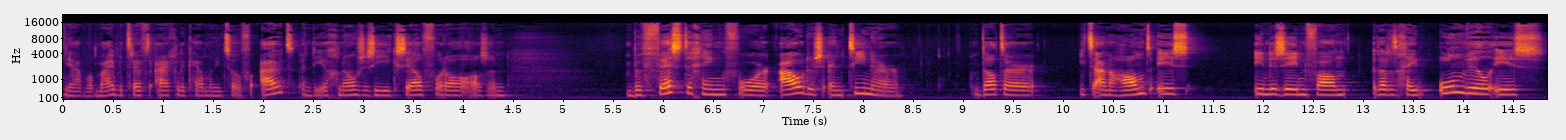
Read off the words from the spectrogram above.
ja, wat mij betreft eigenlijk helemaal niet zoveel uit. Een diagnose zie ik zelf vooral als een bevestiging voor ouders en tiener dat er iets aan de hand is in de zin van dat het geen onwil is,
